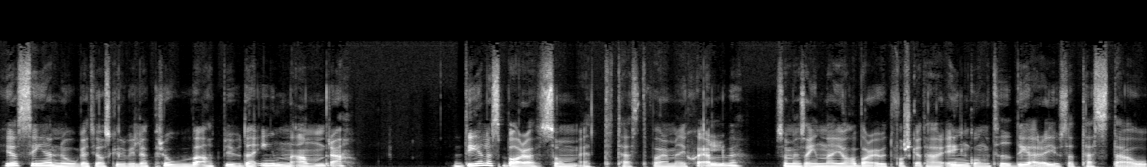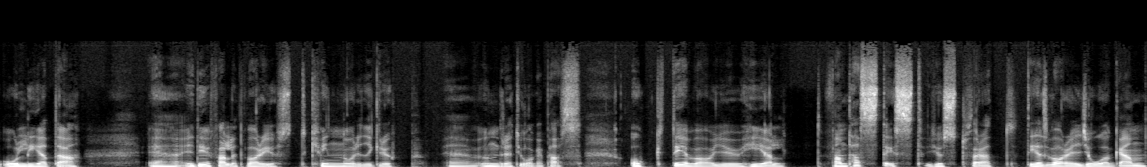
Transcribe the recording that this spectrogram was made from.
Jag ser nog att jag skulle vilja prova att bjuda in andra. Dels bara som ett test för mig själv. Som jag sa innan, jag har bara utforskat det här en gång tidigare. Just att testa och, och leda. Eh, I det fallet var det just kvinnor i grupp eh, under ett yogapass. Och det var ju helt fantastiskt. Just för att dels vara i yogan,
